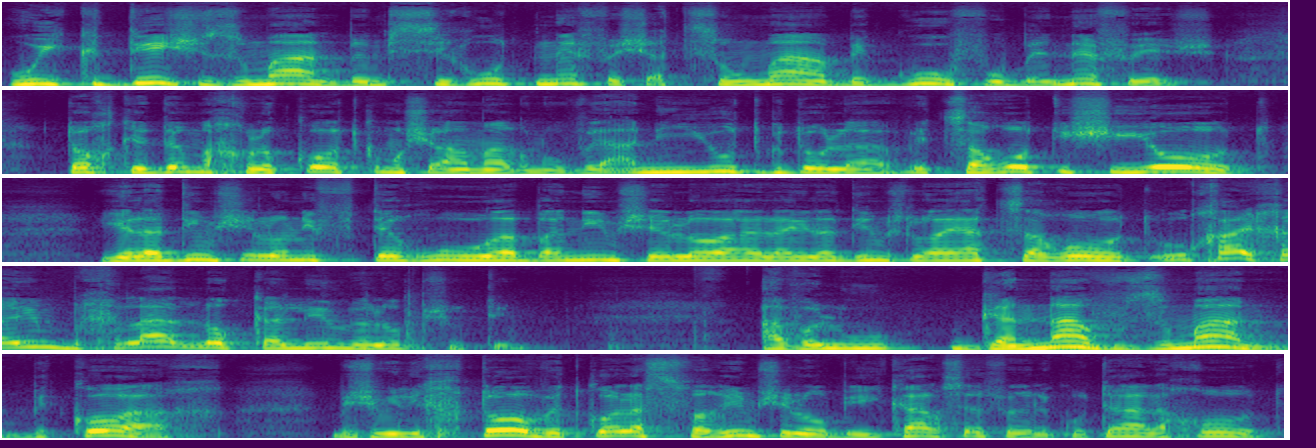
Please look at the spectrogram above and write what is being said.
הוא הקדיש זמן במסירות נפש עצומה, בגוף ובנפש, תוך כדי מחלוקות, כמו שאמרנו, ועניות גדולה, וצרות אישיות, ילדים שלו נפטרו, הבנים שלו, על הילדים שלו היה צרות, הוא חי חיים בכלל לא קלים ולא פשוטים. אבל הוא גנב זמן בכוח בשביל לכתוב את כל הספרים שלו, בעיקר ספר ליקוטי הלכות,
